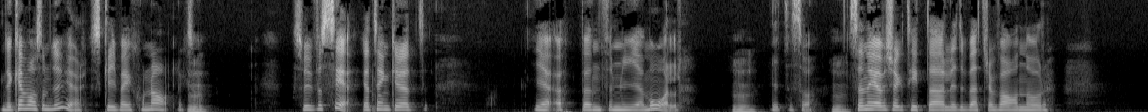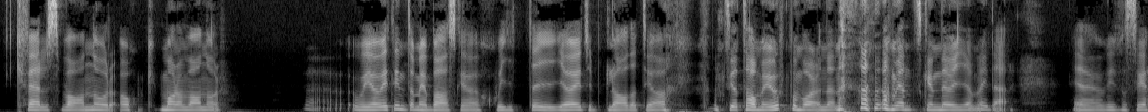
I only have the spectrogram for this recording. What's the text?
Det kan vara som du gör, skriva i journal. Liksom. Mm. Så vi får se. Jag tänker att jag är öppen för nya mål. Mm. Lite så. Mm. Sen har jag försökt hitta lite bättre vanor, kvällsvanor och morgonvanor. Eh, Och jag vet inte om jag bara ska skita i, jag är typ glad att jag, att jag tar mig upp på morgonen, om jag inte ska nöja mig där. Eh, Vi får se.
